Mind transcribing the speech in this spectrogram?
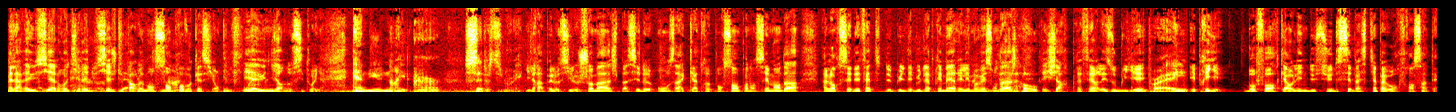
Elle a réussi à le retirer du siège du Parlement sans provocation et à unir nos citoyens. Il rappelle aussi le chômage, passé de 11 à 4% pendant ses mandats. Alors ses défaites depuis le début de la primaire et les mauvais sondages, Richard préfère les oublier et prier. Beaufort, Caroline du Sud, Sébastien Paour, France Inter.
